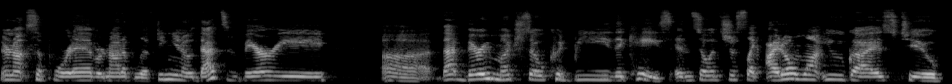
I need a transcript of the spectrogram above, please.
they're not supportive or not uplifting, you know, that's very, uh, that very much so could be the case. And so it's just like, I don't want you guys to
